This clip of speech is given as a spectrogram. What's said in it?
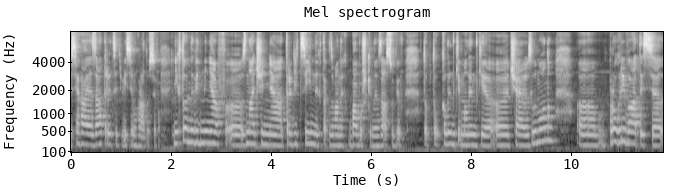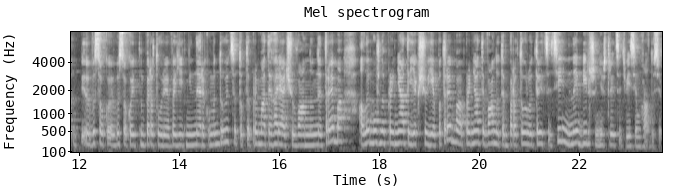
сягає за 38 градусів. Ніхто не відміняв е, значення традиційних так званих бабушкиних засобів, тобто калинки-малинки е, чаю з лимоном. Прогріватися високої високої температури вагітні не рекомендується, тобто приймати гарячу ванну не треба, але можна прийняти, якщо є потреба, прийняти ванну температурою 37, не більше ніж 38 градусів.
